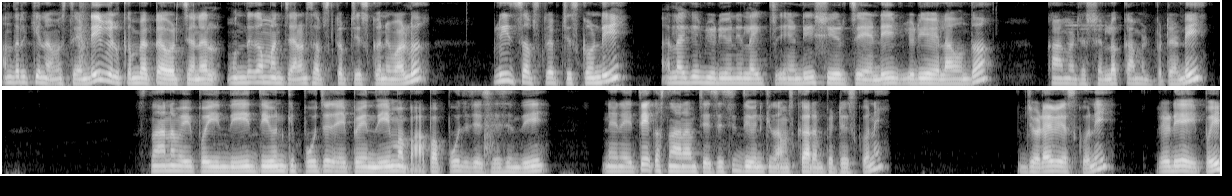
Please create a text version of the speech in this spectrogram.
అందరికీ నమస్తే అండి. Welcome back to our channel ముందుగా మన ఛానల్ సబ్స్క్రైబ్ చేసుకునే వాళ్ళు ప్లీజ్ సబ్స్క్రైబ్ చేసుకోండి. అలాగే వీడియోని లైక్ చేయండి షేర్ చేయండి. వీడియో ఎలా ఉందో కామెంట్ సెక్షన్లో కామెంట్ పెట్టండి. స్నానం అయిపోయింది దేవునికి పూజ అయిపోయింది మా పాప పూజ చేసేసింది. నేనైతే ఇక స్నానం చేసేసి దేవునికి నమస్కారం పెట్టేసుకొని జడ వేసుకొని రెడీ అయిపోయి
